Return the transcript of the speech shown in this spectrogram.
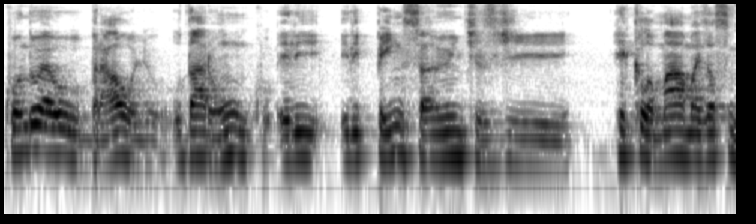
quando é o Braulio, o Daronco, ele, ele pensa antes de reclamar, mas assim,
